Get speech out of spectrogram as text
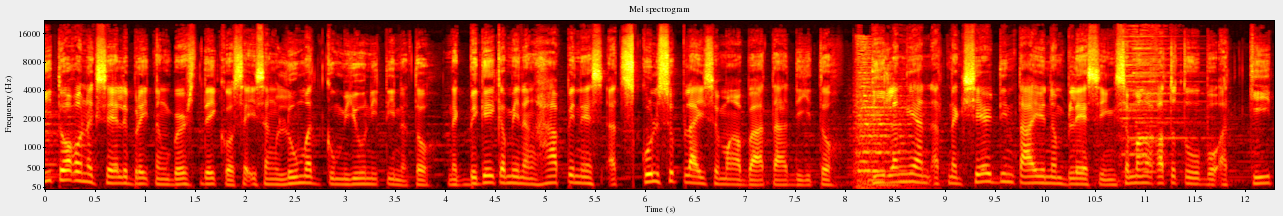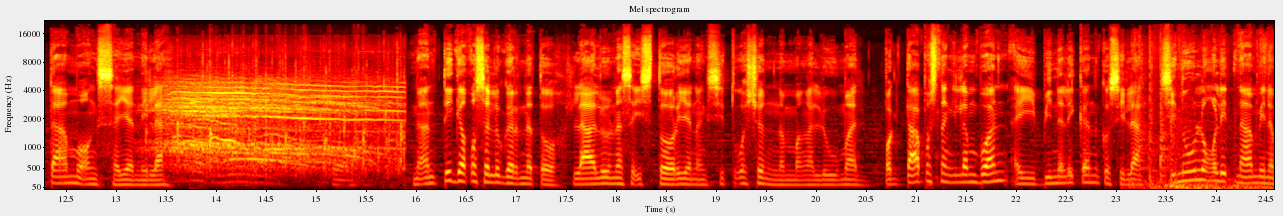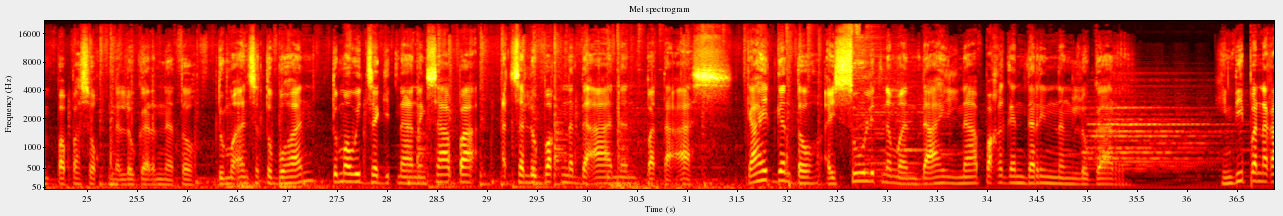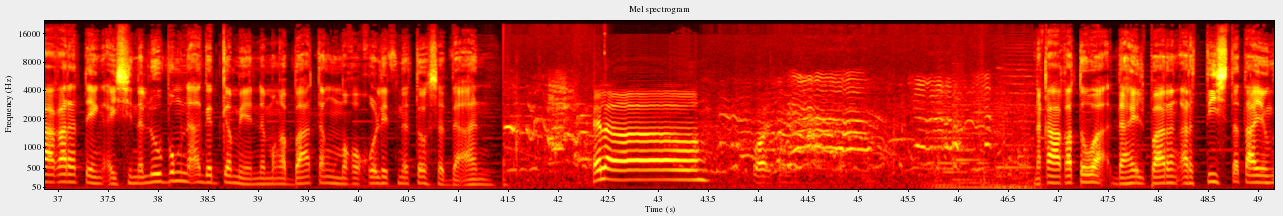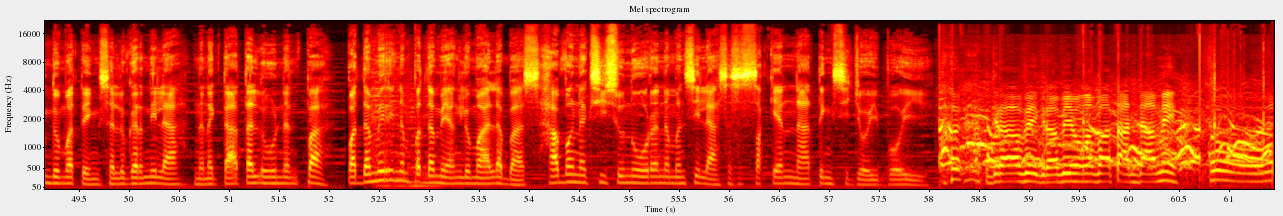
Dito ako nag-celebrate ng birthday ko sa isang lumad community na to. Nagbigay kami ng happiness at school supply sa mga bata dito. Di lang yan at nag-share din tayo ng blessing sa mga katutubo at kita mo ang saya nila. Naantig ako sa lugar na to, lalo na sa istorya ng sitwasyon ng mga lumad. Pagtapos ng ilang buwan ay binalikan ko sila. Sinulong ulit namin ang papasok na lugar na to. Dumaan sa tubuhan, tumawid sa gitna ng sapa at sa lubak na daanan pataas. Kahit ganto ay sulit naman dahil napakaganda rin ng lugar. Hindi pa nakakarating ay sinalubong na agad kami ng mga batang makukulit na to sa daan. Hello! Nakakatuwa dahil parang artista tayong dumating sa lugar nila na nagtatalunan pa. Padami rin ng padami ang lumalabas habang nagsisunuran naman sila sa sasakyan nating si Joy Boy. grabe, grabe yung mga bata. Ang dami. Oo.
